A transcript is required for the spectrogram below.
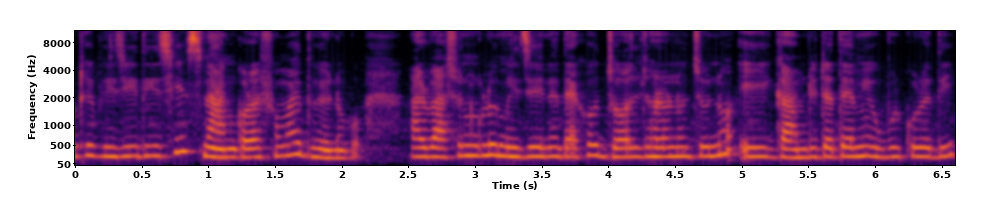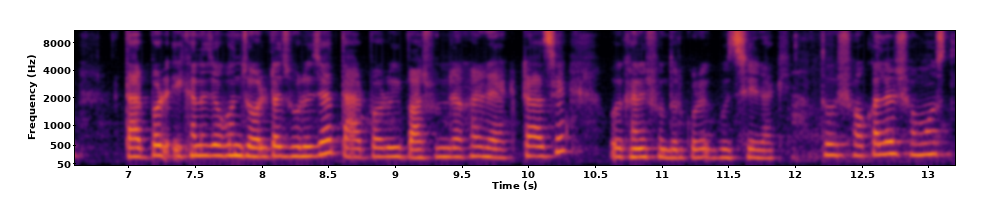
উঠে ভিজিয়ে দিয়েছি, স্নান করার সময় ধুয়ে নেব। আর বাসনগুলো মেজে এনে দেখো, জল ঝরানোর জন্য এই গামলিটাতে আমি উবুর করে দিই। তারপর এখানে যখন জলটা ঝরে যায়, তারপর ওই বাসন রাখার র্যাকটা আছে, ওইখানে সুন্দর করে গুছিয়ে রাখি। তো সকালের সমস্ত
